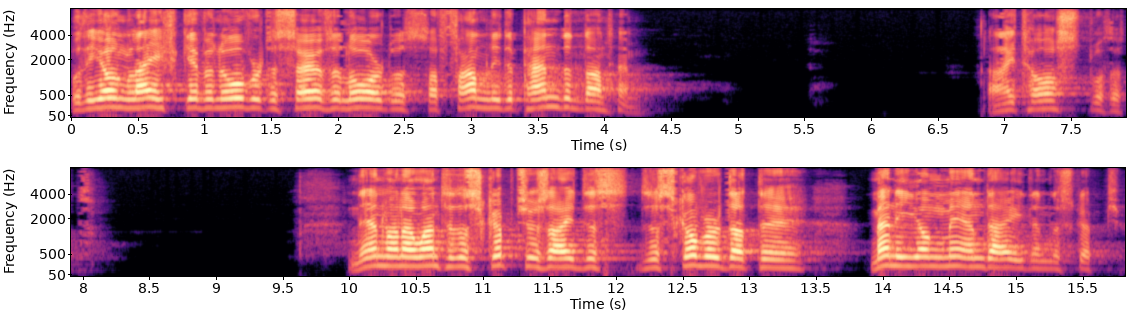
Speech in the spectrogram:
with a young life given over to serve the Lord with a family dependent on Him, I tossed with it. And then when I went to the scriptures, I dis- discovered that the, many young men died in the scriptures.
